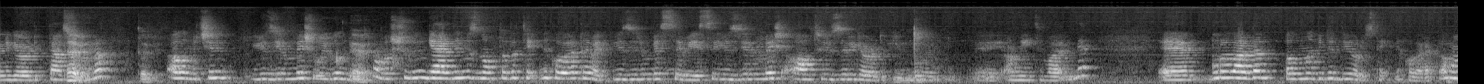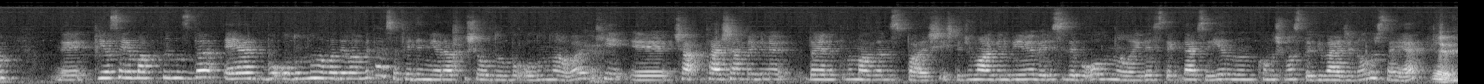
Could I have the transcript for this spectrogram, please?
seviyelerini gördükten Tabii. sonra Tabii. alım için 125 uygun diyorduk Evet. ama şu gün geldiğimiz noktada teknik olarak evet 125 seviyesi 125 600'leri gördük bugün e, an itibariyle. E, buralardan alınabilir diyoruz teknik olarak ama e, piyasaya baktığımızda eğer bu olumlu hava devam ederse Fed'in yaratmış olduğu bu olumlu hava Evet. ki e, Perşembe günü dayanıklı malların siparişi işte Cuma günü büyüme verisi de bu olumlu havayı desteklerse yarının konuşması da güvercin olursa eğer Evet.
